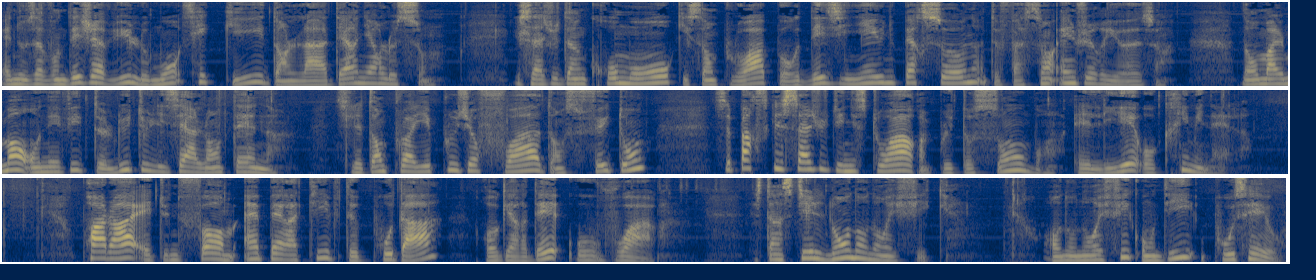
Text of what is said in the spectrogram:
Et nous avons déjà vu le mot seki dans la dernière leçon. Il s'agit d'un gros mot qui s'emploie pour désigner une personne de façon injurieuse. Normalement, on évite de l'utiliser à l'antenne. S'il est employé plusieurs fois dans ce feuilleton, c'est parce qu'il s'agit d'une histoire plutôt sombre et liée aux criminels. Para est une forme impérative de poda, regarder ou voir. C'est un style non honorifique. En honorifique, on dit 보세요.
